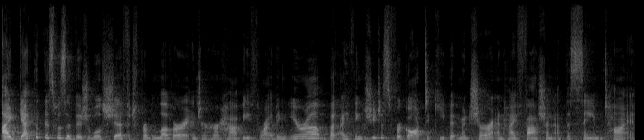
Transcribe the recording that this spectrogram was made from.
I get that this was a visual shift from Lover into her happy, thriving era, but I think she just forgot to keep it mature and high fashion at the same time.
